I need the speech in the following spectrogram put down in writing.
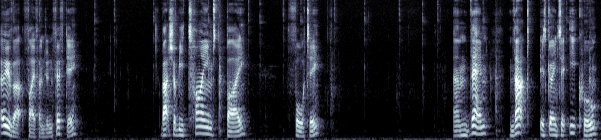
over 550 that shall be times by 40. And then that is going to equal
